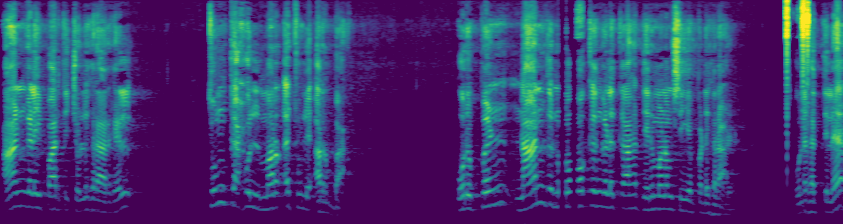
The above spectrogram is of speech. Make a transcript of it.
ஆண்களை பார்த்து சொல்லுகிறார்கள் தும்கஹுல் மர்அத்து அர்பா. ஒரு பெண் நான்கு நோக்கங்களுக்காக திருமணம் செய்யப்படுகிறாள். உலகத்தில்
